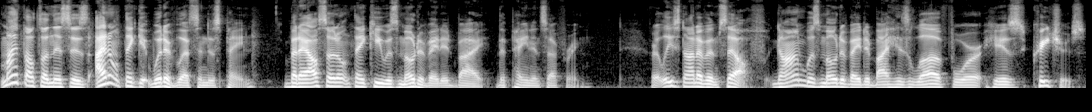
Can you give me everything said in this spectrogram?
my thoughts on this is I don't think it would have lessened his pain, but I also don't think he was motivated by the pain and suffering, or at least not of himself. God was motivated by his love for his creatures.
